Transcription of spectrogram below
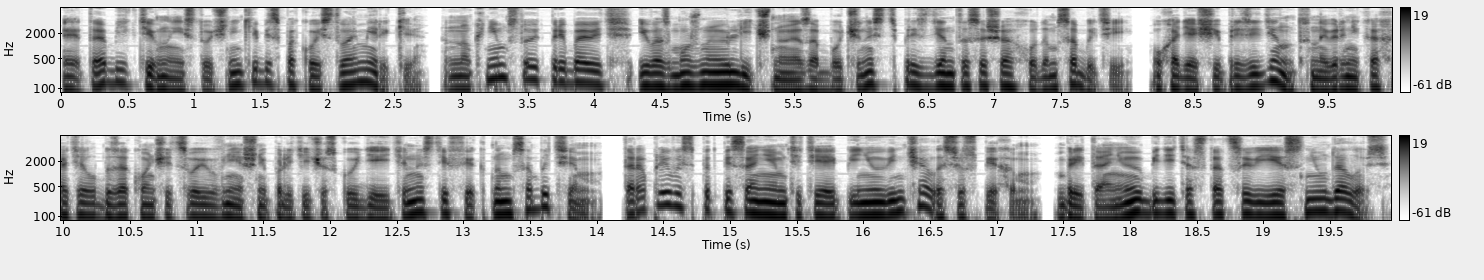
Это объективные источники беспокойства Америки, но к ним стоит прибавить и возможную личную озабоченность президента США ходом событий. Уходящий президент наверняка хотел бы закончить свою внешнеполитическую деятельность эффектным событием. Торопливость с подписанием TTIP не увенчалась успехом. Британию убедить остаться в ЕС не удалось.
